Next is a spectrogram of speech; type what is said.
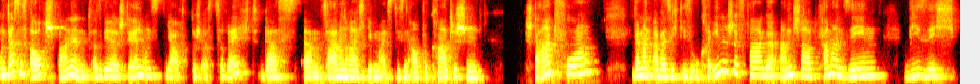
Und das ist auch spannend. Also wir stellen uns ja auch durchaus zurecht, dass ähm, Zarenreich eben als diesen autokratischen Staat vor. Wenn man aber sich diese ukrainische Frage anschaut, kann man sehen, wie sich,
